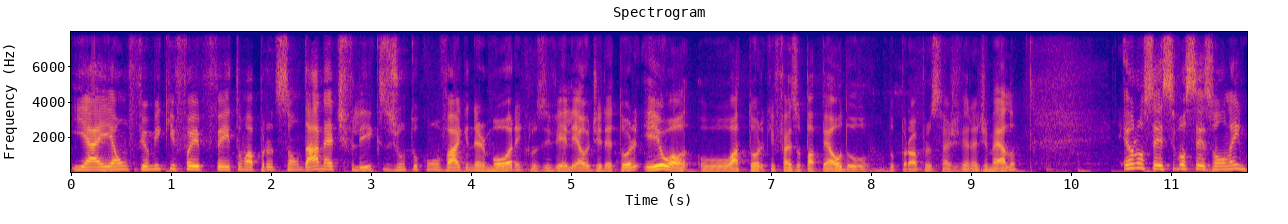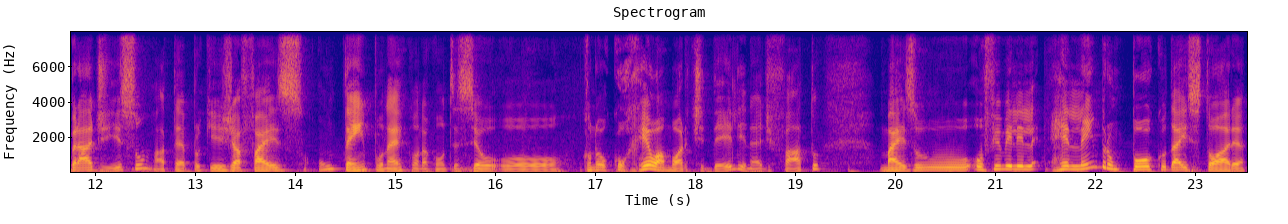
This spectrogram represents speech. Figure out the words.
E aí é um filme que foi feito uma produção da Netflix junto com o Wagner Moura, inclusive ele é o diretor e o, o ator que faz o papel do, do próprio Sérgio Vieira de Mello. Eu não sei se vocês vão lembrar disso, até porque já faz um tempo, né, quando aconteceu o quando ocorreu a morte dele, né, de fato. Mas o, o filme ele relembra um pouco da história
